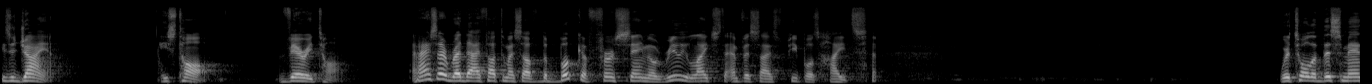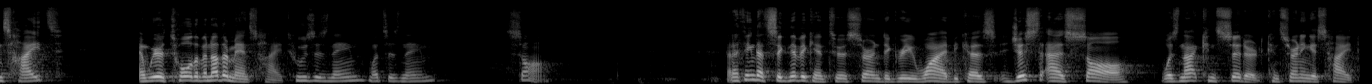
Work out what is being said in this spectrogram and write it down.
He's a giant. He's tall, very tall. And as I read that, I thought to myself, the book of 1 Samuel really likes to emphasize people's heights. We're told of this man's height, and we're told of another man's height. Who's his name? What's his name? Saul. And I think that's significant to a certain degree. Why? Because just as Saul was not considered concerning his height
